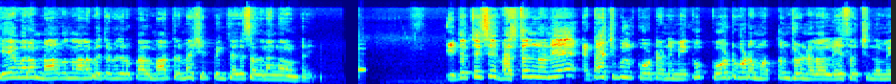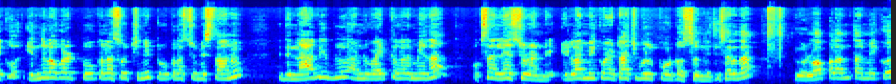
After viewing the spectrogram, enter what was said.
కేవలం నాలుగు వందల నలభై తొమ్మిది రూపాయలు మాత్రమే షిప్పింగ్ ఛార్జెస్ అదనంగా ఉంటాయి. ఇది వచ్చేసి వెస్టర్న్లోనే అటాచబుల్ కోట్ అండి మీకు. కోట్ కూడా మొత్తం చూడండి ఎలా లేస్ వచ్చిందో మీకు. ఇందులో కూడా టూ కలర్స్ వచ్చింది టూ కలర్స్ చూపిస్తాను. ఇది navy blue and white colour మీద ఒకసారి లేస్ చూడండి. ఇలా మీకు అటాచబుల్ కోట్ వస్తుంది చూసారదా లోపలంతా మీకు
